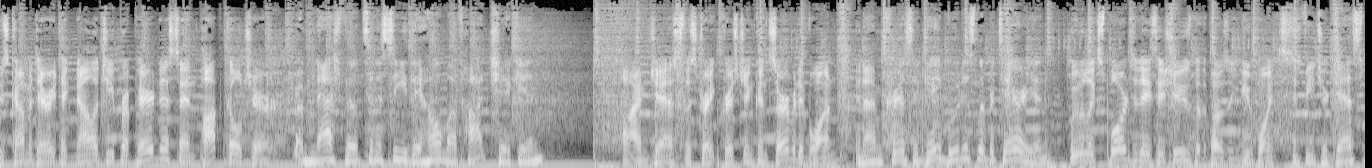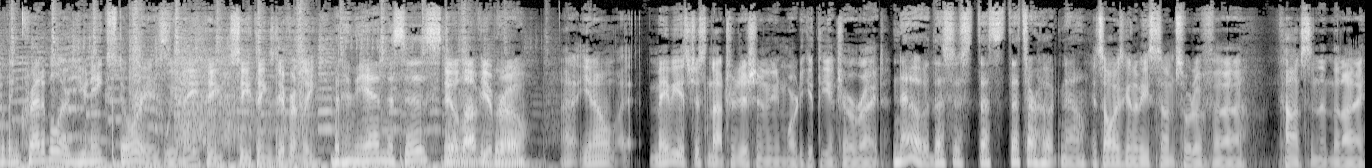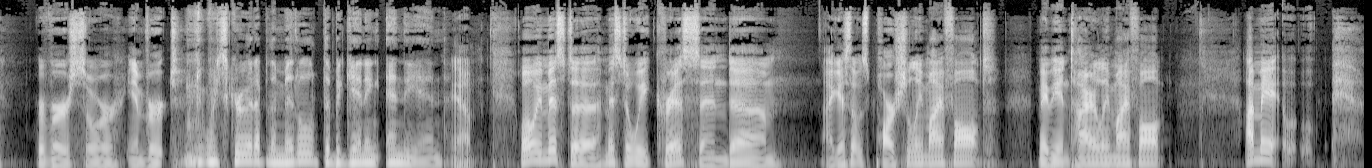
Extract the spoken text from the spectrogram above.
News, commentary, technology, preparedness, and pop culture. From Nashville, Tennessee, the home of hot chicken. I'm Jess, the straight Christian conservative one. And I'm Chris, a gay Buddhist libertarian. We will explore today's issues with opposing viewpoints. And feature guests with incredible or unique stories. We may th- see things differently. But in the end, this is Still, Love, You, Bro. I, you know, maybe it's just not tradition anymore to get the intro right. No, that's just that's that's our hook now. It's always going to be some sort of uh, consonant that I reverse or invert. we screw it up in the middle, the beginning, and the end. Yeah. Well, we missed a missed a week, Chris, and um, I guess that was partially my fault, maybe entirely my fault. I may,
